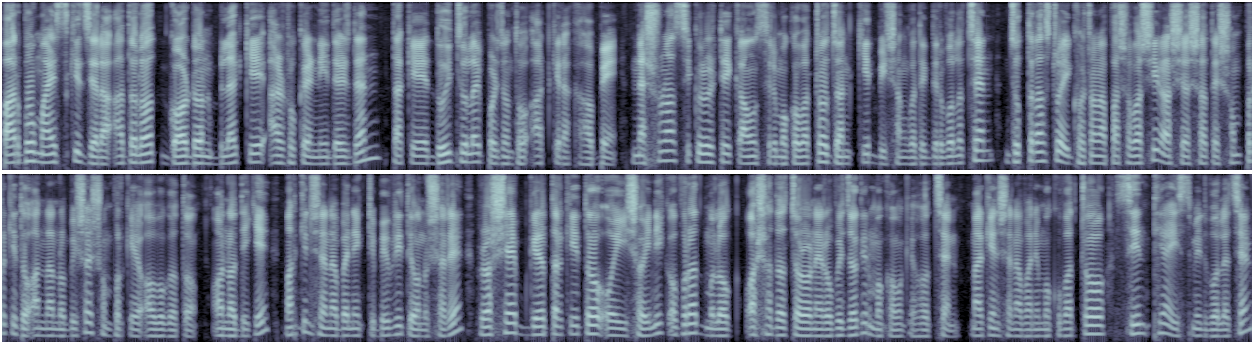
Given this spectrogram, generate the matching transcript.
পার্বোমাইস্কি জেলা আদালত গর্ডন ব্ল্যাককে আটকের নির্দেশ দেন। তাকে দুই জুলাই পর্যন্ত আটকে রাখা হবে। ন্যাশনাল সিকিউরিটি কাউন্সিল মুখপাত্র জন কিরবি সাংবাদিকদের বলেছেন, যুক্তরাষ্ট্র এই ঘটনার পাশাপাশি রাশিয়ার সাথে সম্পর্কিত অন্যান্য বিষয় সম্পর্কে অবগত। অন্যদিকে, মার্কিন সেনাবাহিনী একটি বিবৃতি অনুসারে, রাশিয়ায় গ্রেপ্তারকৃত ওই সৈনিক অপরাধমূলক অসাদাচরণের অভিযোগের মুখোমুখি হচ্ছেন। মার্কিন সেনাবাহিনী মুখপাত্র সিনথিয়া স্মিথ বলেছেন,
